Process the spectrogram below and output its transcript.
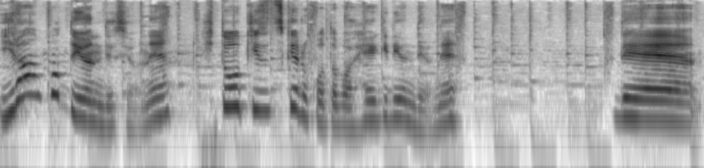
いらんこと言うんですよね。人を傷つける言葉を平気で言うんだよね。で、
